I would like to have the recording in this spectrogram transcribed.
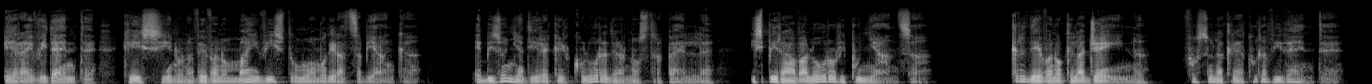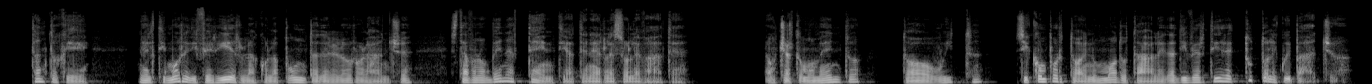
Era evidente che essi non avevano mai visto un uomo di razza bianca, e bisogna dire che il colore della nostra pelle ispirava loro ripugnanza. Credevano che la Jane fosse una creatura vivente, tanto che nel timore di ferirla con la punta delle loro lance, stavano bene attenti a tenerle sollevate. A un certo momento, Towit si comportò in un modo tale da divertire tutto l'equipaggio.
